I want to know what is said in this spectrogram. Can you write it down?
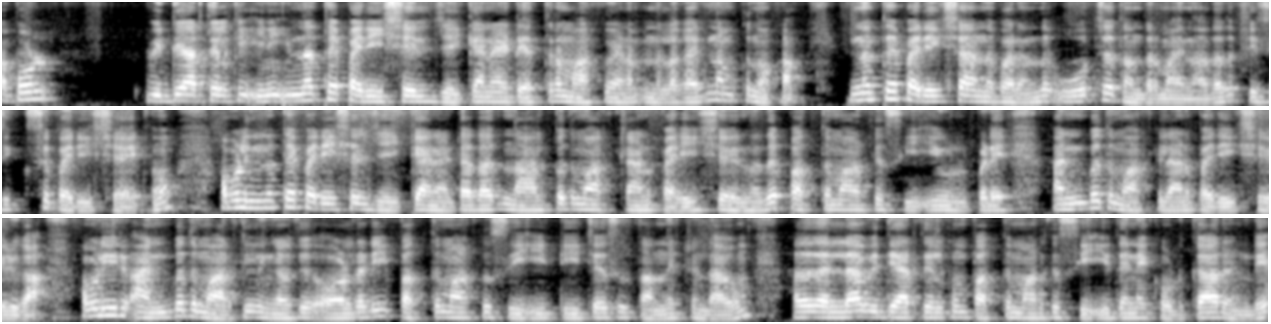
അപ്പോൾ വിദ്യാർത്ഥികൾക്ക് ഇനി ഇന്നത്തെ പരീക്ഷയിൽ ജയിക്കാനായിട്ട് എത്ര മാർക്ക് വേണം എന്നുള്ള കാര്യം നമുക്ക് നോക്കാം. ഇന്നത്തെ പരീക്ഷ എന്ന് പറയുന്നത് ഊർജതന്ത്രമായിരുന്നു. അതായത് ഫിസിക്സ് പരീക്ഷയായിരുന്നു. അപ്പോൾ ഇന്നത്തെ പരീക്ഷയിൽ ജയിക്കാനായിട്ട് അതായത് നാൽപ്പത് മാർക്കിലാണ് പരീക്ഷ വരുന്നത്. പത്ത് മാർക്ക് സി ഇ ഉൾപ്പെടെ അൻപത് മാർക്കിലാണ് പരീക്ഷ വരിക. അപ്പോൾ ഈ ഒരു അൻപത് മാർക്കിൽ നിങ്ങൾക്ക് ഓൾറെഡി പത്ത് മാർക്ക് സി ഇ ടീച്ചേഴ്സ് തന്നിട്ടുണ്ടാകും. അതായത് എല്ലാ വിദ്യാർത്ഥികൾക്കും പത്ത് മാർക്ക് സി ഇ തന്നെ കൊടുക്കാറുണ്ട്.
